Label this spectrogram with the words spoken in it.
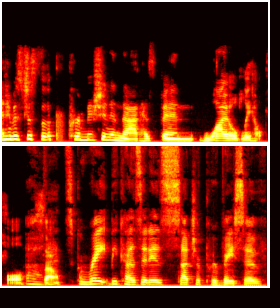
And it was just the permission in that has been wildly helpful oh, so. that's great because it is such a pervasive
